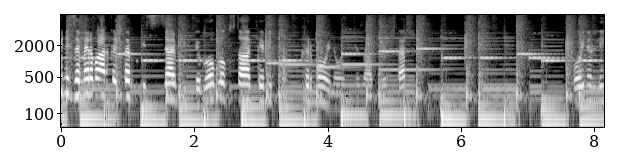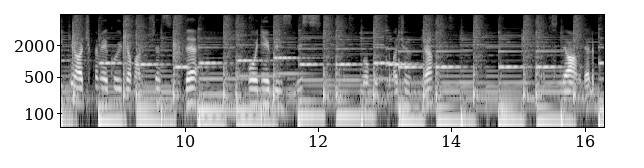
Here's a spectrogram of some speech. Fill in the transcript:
Hepinize merhaba arkadaşlar. Bugün sizler birlikte Roblox'ta kemik kırma oyunu oynayacağız arkadaşlar. Oyunun linkini açıklamaya koyacağım arkadaşlar. Siz de oynayabilirsiniz. Roblox açılınca. Evet, devam edelim.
